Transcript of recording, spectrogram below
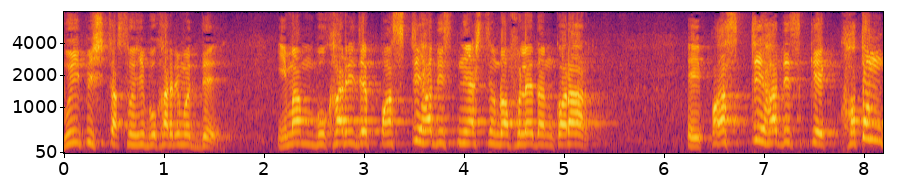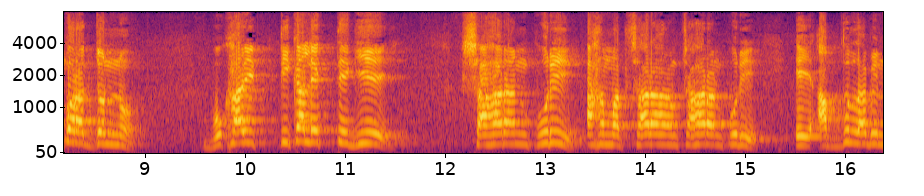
দুই পৃষ্ঠা সহি বুখারির মধ্যে ইমাম বুখারি যে পাঁচটি হাদিস নিয়ে আসছেন রফলেদান করার, এই পাঁচটি হাদিসকে খতম করার জন্য বুখারি টিকা লিখতে গিয়ে সাহারানপুরি আহমদ সাহারান সাহারানপুরি এই আবদুল্লাহ বিন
